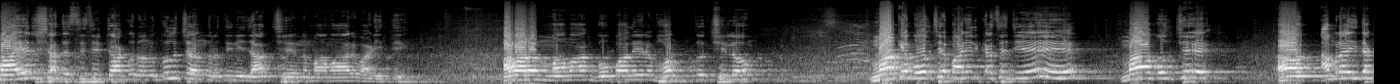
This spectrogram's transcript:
মায়ের সাথে শ্রী শ্রী ঠাকুর অনুকূল চন্দ্র তিনি যাচ্ছেন মামার বাড়িতে। আমার মামা গোপালের ভক্ত ছিল। মাকে বলছে বাড়ির কাছে যে, মা বলছে আমরা এই দেখ,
